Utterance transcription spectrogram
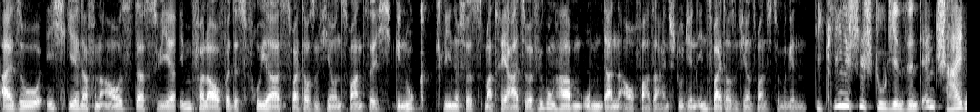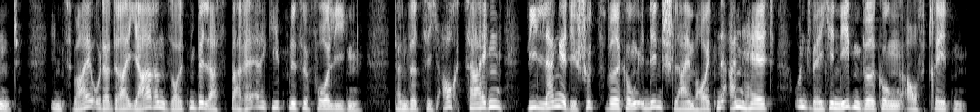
Also ich gehe davon aus, dass wir im Verlaufe des Frühjahrs 2024 genug klinisches Material zur Verfügung haben, um dann auch Phase 1 Studien in 2024 zu beginnen. Die klinischen Studien sind entscheidend. In zwei oder drei Jahren sollten belastbare Ergebnisse vorliegen. Dann wird sich auch zeigen, wie lange die Schutzwirkung in den Schleimhäuten anhält und welche Nebenwirkungen auftreten.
